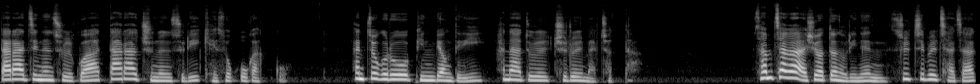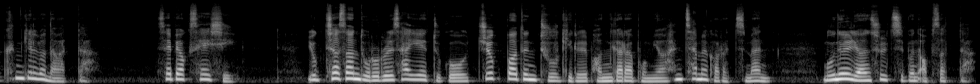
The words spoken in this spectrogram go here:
따라지는 술과 따라주는 술이 계속 오갔고 한쪽으로 빈 병들이 하나둘 줄을 맞췄다. 3차가 아쉬웠던 우리는 술집을 찾아 큰 길로 나왔다. 새벽 3시. 6차선 도로를 사이에 두고 쭉 뻗은 두 길을 번갈아 보며 한참을 걸었지만 문을 연 술집은 없었다.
